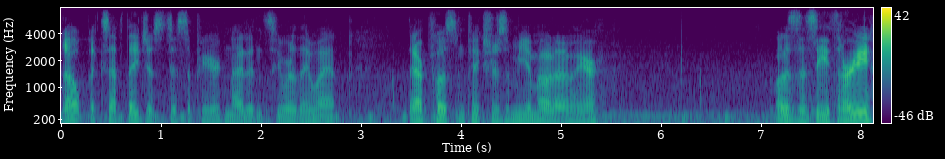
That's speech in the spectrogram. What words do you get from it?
Nope, except they just disappeared and I didn't see where they went. They're posting pictures of Miyamoto here. What is this, E3?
